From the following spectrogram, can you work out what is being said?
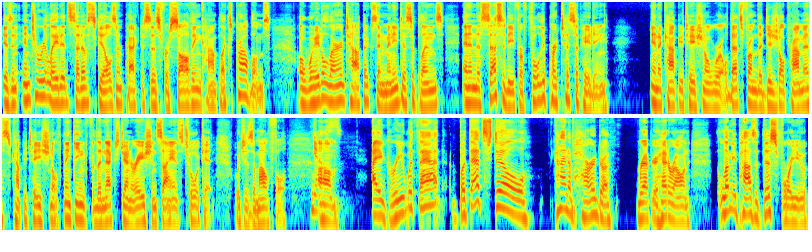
is an interrelated set of skills and practices for solving complex problems, a way to learn topics in many disciplines, and a necessity for fully participating in a computational world. That's from the Digital Promise Computational Thinking for the Next Generation Science Toolkit, which is a mouthful. Yes. Um, I agree with that, but that's still kind of hard to wrap your head around. Let me posit this for you.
